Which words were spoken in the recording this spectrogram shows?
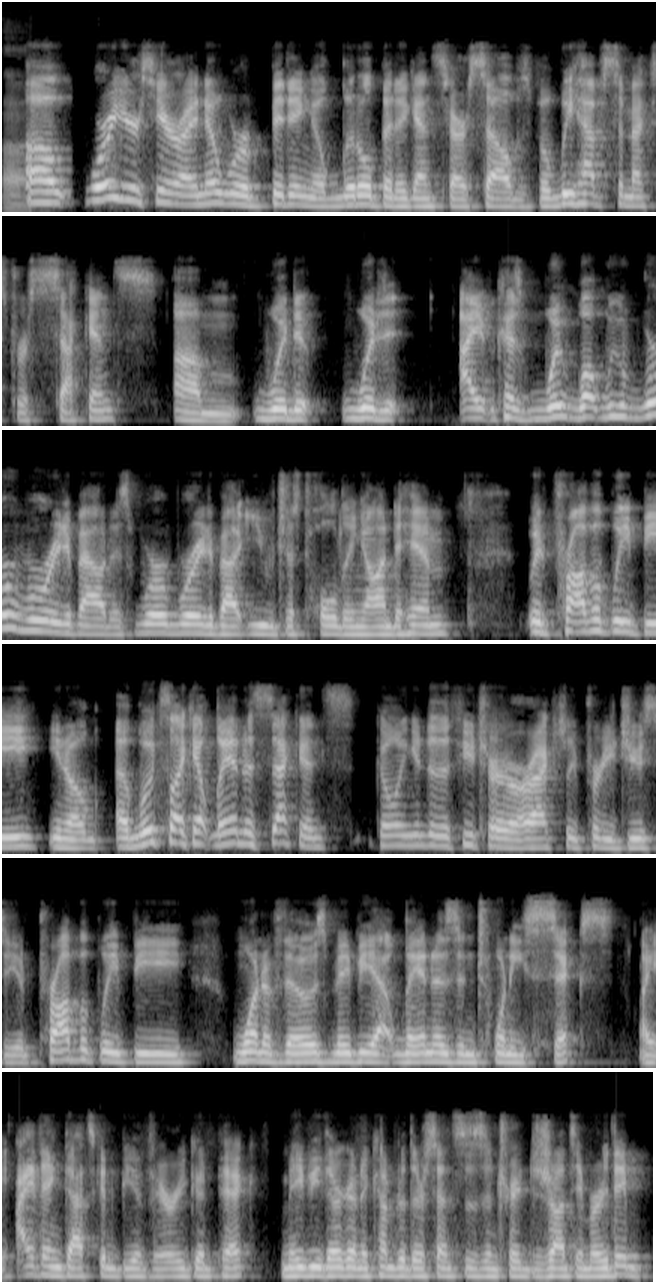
Uh, Uh, Warriors here, I know we're bidding a little bit against ourselves, but we have some extra seconds. Um, would would I because what we were worried about is we're worried about you just holding on to him. Would probably be, you know, it looks like Atlanta's seconds going into the future are actually pretty juicy. It'd probably be one of those, maybe Atlanta's in 26. Like, I think that's going to be a very good pick. Maybe they're going to come to their senses and trade Dejounte Murray. They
